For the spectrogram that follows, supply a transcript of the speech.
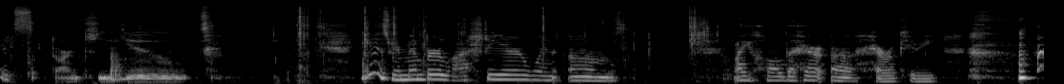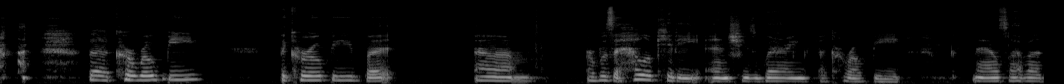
It's so darn cute. You guys remember last year when um I hauled a hair uh the Keroppi, the Keroppi, but um, or was it Hello Kitty? And she's wearing the Keroppi. And I also have a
